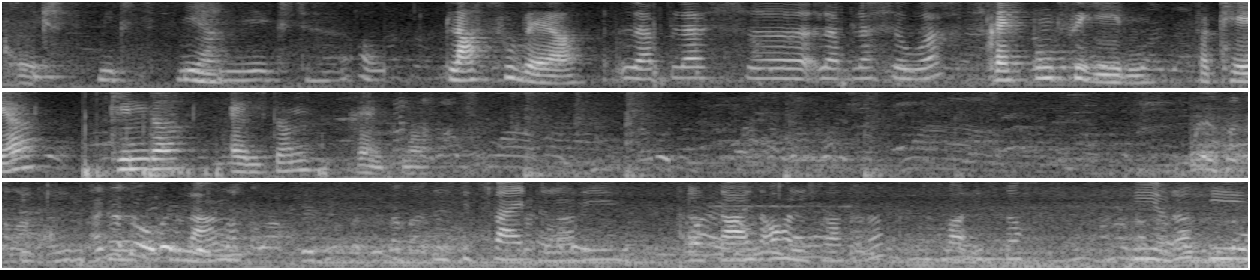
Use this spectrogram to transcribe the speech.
Grob. Mixed, mixed, Ja. mixed. All. Place ouvert. La place, euh, la place ouverte. Treffpunkt für jeden. Verkehr, Kinder, Eltern, Rentner. Es geht eigentlich so lang. Das ist die zweite, ne? Die, da ist auch eine Straße, oder? Das war, ist doch die, oder? Die.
